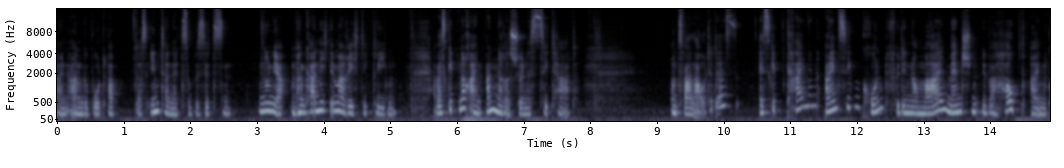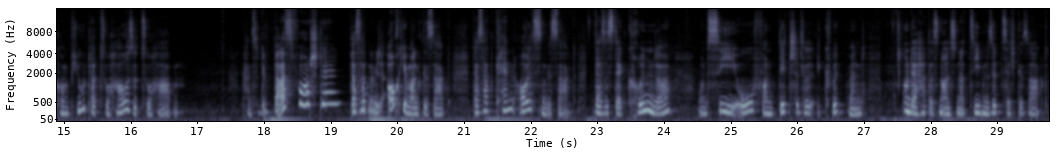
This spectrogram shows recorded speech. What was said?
ein Angebot ab, das Internet zu besitzen. Nun ja, man kann nicht immer richtig liegen. Aber es gibt noch ein anderes schönes Zitat. Und zwar lautet es, es gibt keinen einzigen Grund für den normalen Menschen überhaupt einen Computer zu Hause zu haben. Kannst du dir das vorstellen? Das hat nämlich auch jemand gesagt. Das hat Ken Olsen gesagt. Das ist der Gründer und CEO von Digital Equipment. Und er hat es 1977 gesagt.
